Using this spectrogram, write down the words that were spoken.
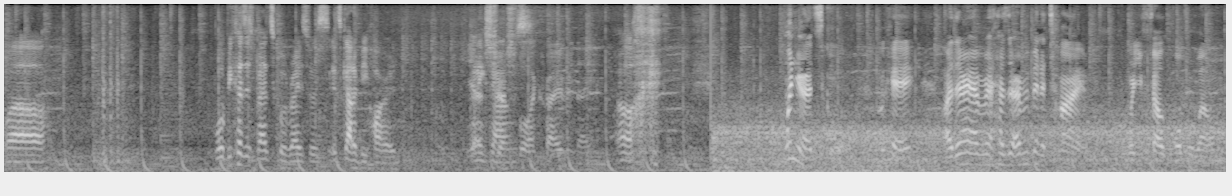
Well, well, because it's med school, right? So it's, it's got to be hard. Yeah, And it's exams. stressful. I cry every night. Oh. when you're at school, okay, are there ever has there ever been a time where you felt overwhelmed?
